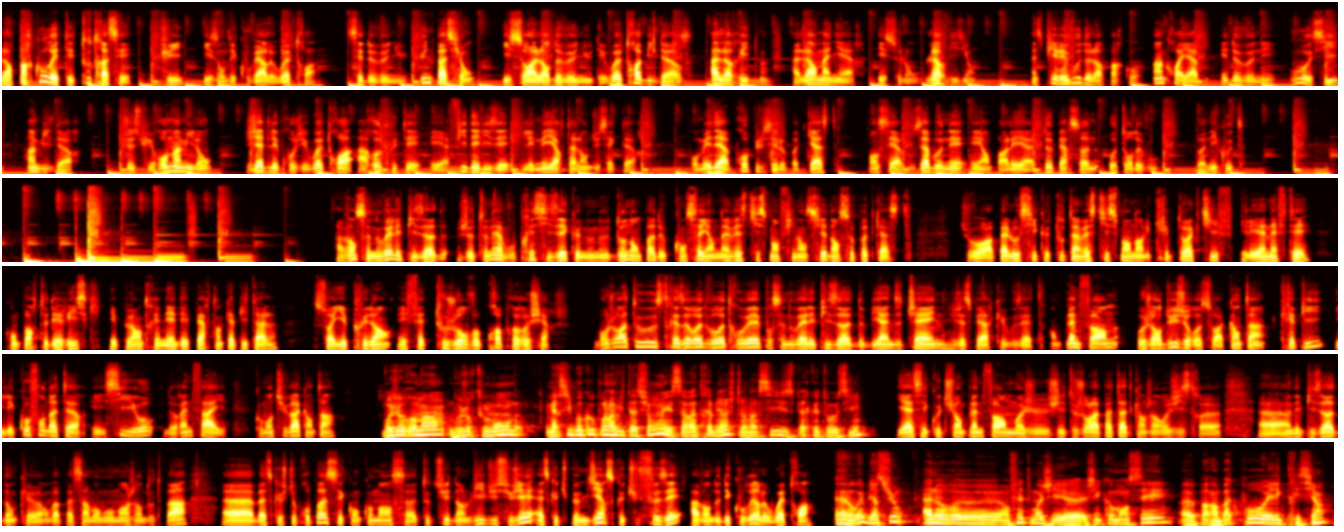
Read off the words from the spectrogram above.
Leur parcours était tout tracé, puis ils ont découvert le Web3. C'est devenu une passion, ils sont alors devenus des Web3 builders, à leur rythme, à leur manière et selon leur vision. Inspirez-vous de leur parcours incroyable et devenez, vous aussi, un builder. Je suis Romain Milon, j'aide les projets Web3 à recruter et à fidéliser les meilleurs talents du secteur. Pour m'aider à propulser le podcast, pensez à vous abonner et en parler à deux personnes autour de vous. Bonne écoute Avant ce nouvel épisode, je tenais à vous préciser que nous ne donnons pas de conseils en investissement financier dans ce podcast. Je vous rappelle aussi que tout investissement dans les cryptoactifs et les NFT comporte des risques et peut entraîner des pertes en capital. Soyez prudents et faites toujours vos propres recherches. Bonjour à tous, très heureux de vous retrouver pour ce nouvel épisode de Behind the Chain. J'espère que vous êtes en pleine forme. Aujourd'hui, je reçois Quentin Crépy. Il est cofondateur et CEO de Renfy. Comment tu vas, Quentin? Bonjour Romain, bonjour tout le monde. Merci beaucoup pour l'invitation et ça va très bien, je te remercie. J'espère que toi aussi. Yes, écoute, je suis en pleine forme. Moi, j'ai toujours la patate quand j'enregistre euh, euh, un épisode, donc euh, on va passer un bon moment, j'en doute pas. Bah, ce que je te propose, c'est qu'on commence tout de suite dans le vif du sujet. Est-ce que tu peux me dire ce que tu faisais avant de découvrir le Web 3 Oui, bien sûr. Alors, en fait, moi, j'ai commencé par un bac pro électricien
